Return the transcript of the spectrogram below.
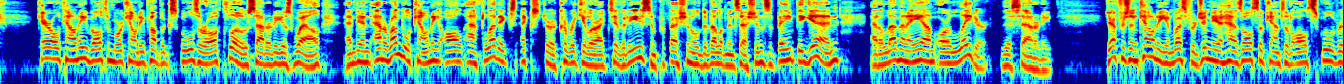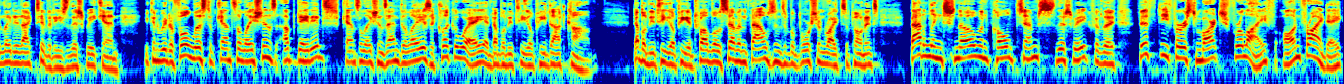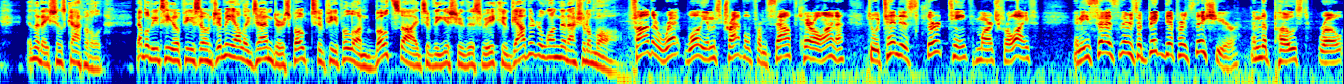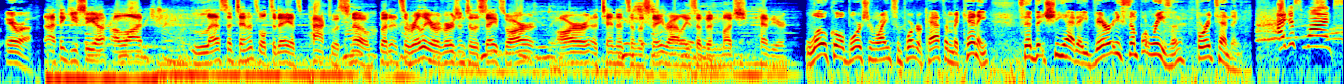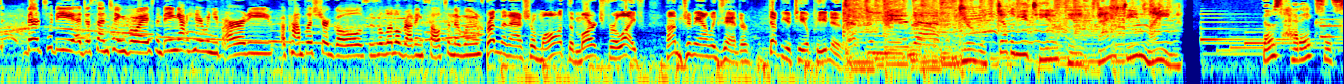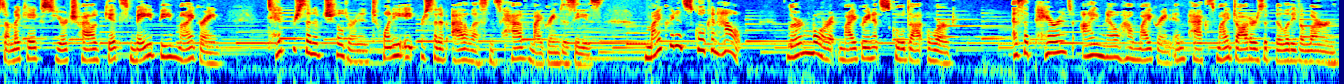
Carroll County, Baltimore County Public Schools are all closed Saturday as well. And in Anne Arundel County, all athletics, extracurricular activities, and professional development sessions may begin at 11 a.m. or later this Saturday. Jefferson County in West Virginia has also canceled all school related activities this weekend. You can read a full list of cancellations, updated cancellations and delays a click away at WTOP.com. WTOP at 1207, thousands of abortion rights opponents battling snow and cold temps this week for the 51st March for Life on Friday in the nation's capital. WTOP's own Jimmy Alexander spoke to people on both sides of the issue this week who gathered along the National Mall. Father Rhett Williams traveled from South Carolina to attend his 13th March for Life. And he says there's a big difference this year in the post Roe era. I think you see a, a, lot less attendance. Well, today it's packed with snow, but it's a really a reversion to the state. So our our attendance in the state rallies have been much heavier. Local abortion rights supporter Catherine McKinney said that she had a very simple reason for attending. I just want there to be a dissenting voice, and being out here when you've already accomplished your goals is a little rubbing salt in the wounds. From the National Mall at the March for Life, I'm Jimmy Alexander, WTOP News. You're with WTOP. Thank Dean Lane. Those headaches and stomach aches your child gets may be migraine. 10% of children and 28% of adolescents have migraine disease. Migraine at School can help. Learn more at migraineatschool.org. As a parent, I know how migraine impacts my daughter's ability to learn.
